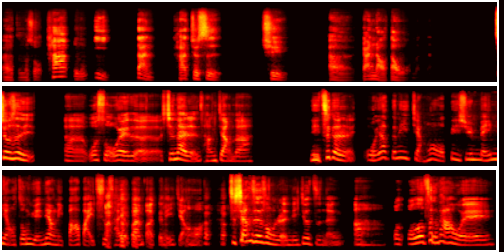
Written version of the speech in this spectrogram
呃，怎么说？他无意，但他就是去呃干扰到我们了。就是呃，我所谓的现代人常讲的啊，你这个人，我要跟你讲话，我必须每秒钟原谅你八百次才有办法跟你讲话。就像这种人，你就只能啊，我我都称他为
